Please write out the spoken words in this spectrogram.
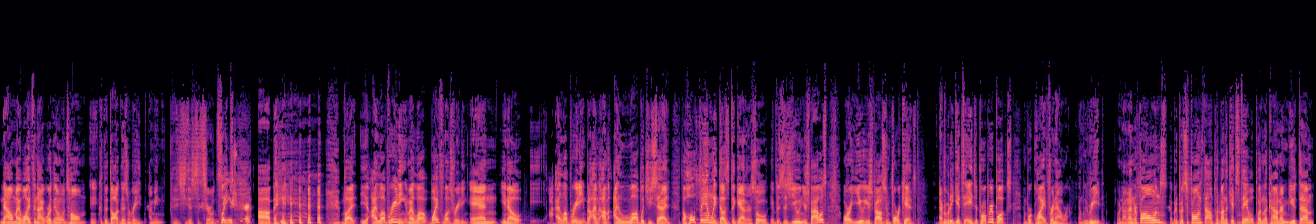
now my wife and I, we're the only ones home because the dog doesn't read. I mean, she just sits there and sleeps. Sure? Uh, but you know, I love reading and my love, wife loves reading. And, you know, I love reading, but I'm, I'm, i love what you said. The whole family does together. So if it's just you and your spouse or you, your spouse and four kids, everybody gets age appropriate books and we're quiet for an hour and we read. We're not on our phones. Everybody puts their phones down, put them on the kitchen table, put them on the counter, mute them.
